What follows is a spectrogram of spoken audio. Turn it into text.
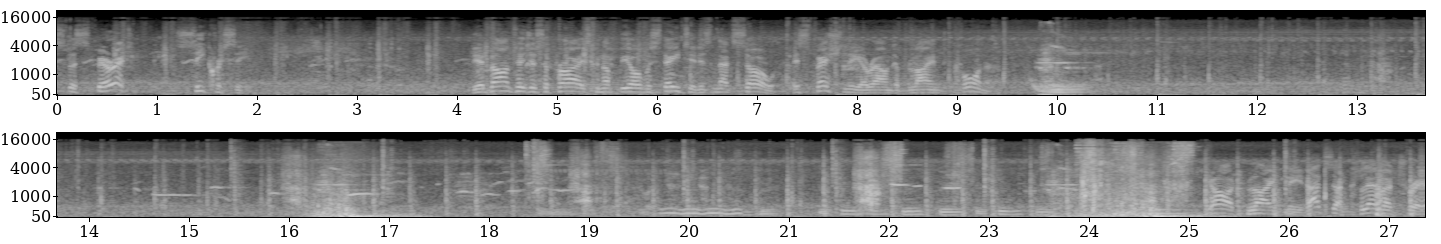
That's the spirit. Secrecy. The advantage of surprise cannot be overstated, isn't that so? Especially around a blind corner. God blind me, that's a clever trick.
